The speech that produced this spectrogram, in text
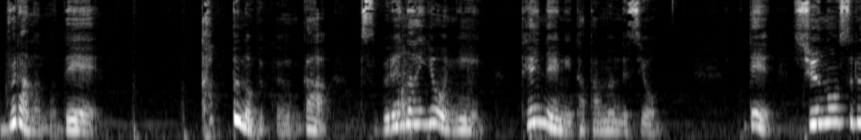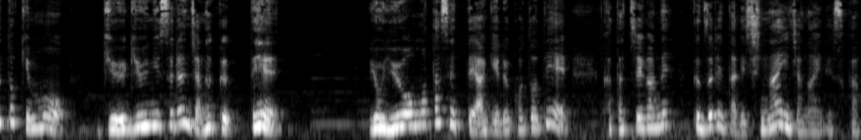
うブラなのでカップの部分が潰れないように丁寧に畳むんですよ。で収納する時もぎゅうぎゅうにするんじゃなくって余裕を持たせてあげることで形がね崩れたりしないじゃないですか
